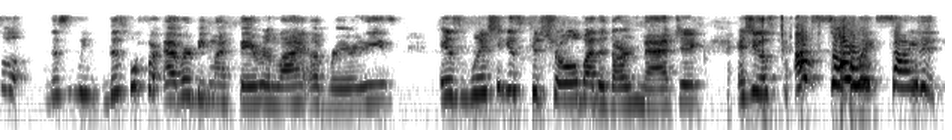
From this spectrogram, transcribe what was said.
will this will this will forever be my favorite line of Rarity's. Is when she gets controlled by the dark magic and she goes, "I'm so excited!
